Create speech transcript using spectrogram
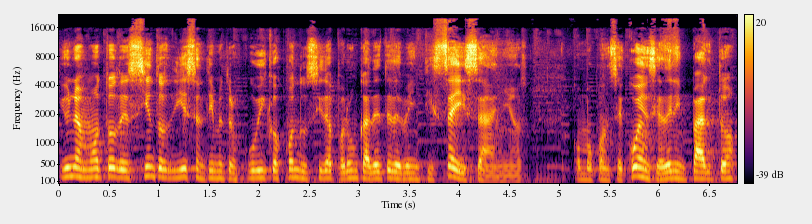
y una moto de 110 centímetros cúbicos conducida por un cadete de 26 años. Como consecuencia del impacto,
